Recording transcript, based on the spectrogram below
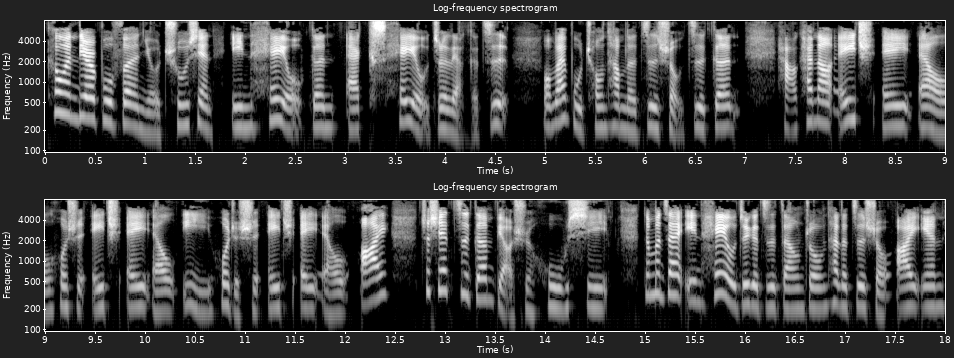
课文第二部分有出现 inhale 跟 exhale 这两个字，我们来补充它们的字首字根。好，看到 h a l 或是 h a l e 或者是 h a l i 这些字根表示呼吸。那么在 inhale 这个字当中，它的字首 i n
